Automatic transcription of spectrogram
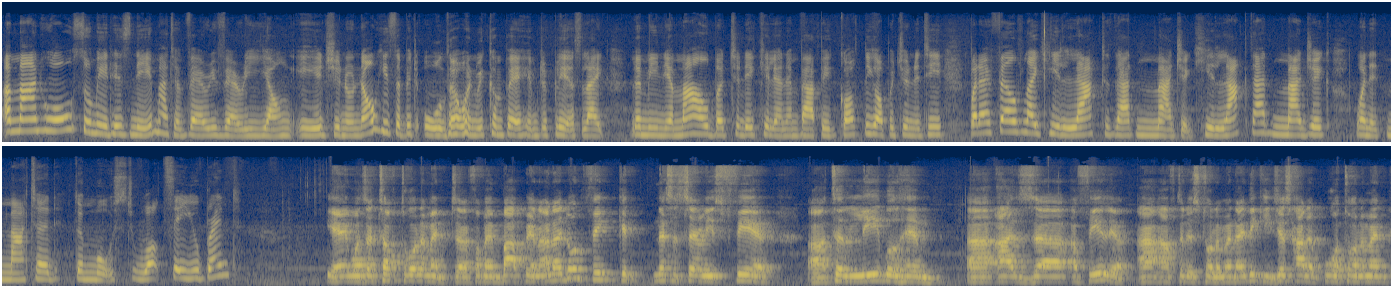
a man who also made his name at a very, very young age. You know, now he's a bit older when we compare him to players like Lamine Yamal, but today Kylian Mbappe got the opportunity. But I felt like he lacked that magic. He lacked that magic when it mattered the most. What say you, Brent? Yeah, it was a tough tournament uh, for Mbappe, and I don't think it necessarily is fair uh, to label him uh, as uh, a failure uh, after this tournament. I think he just had a poor tournament.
